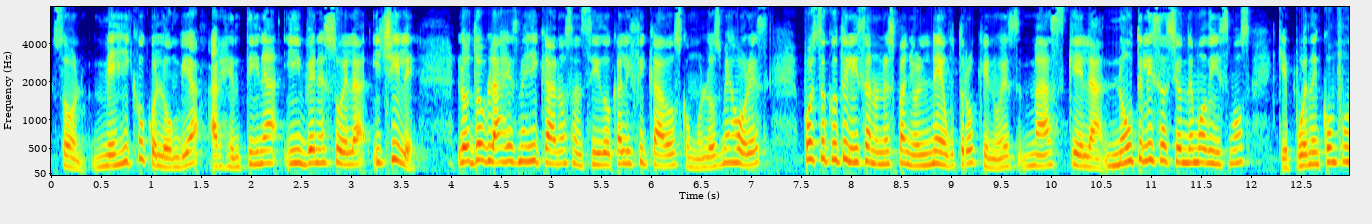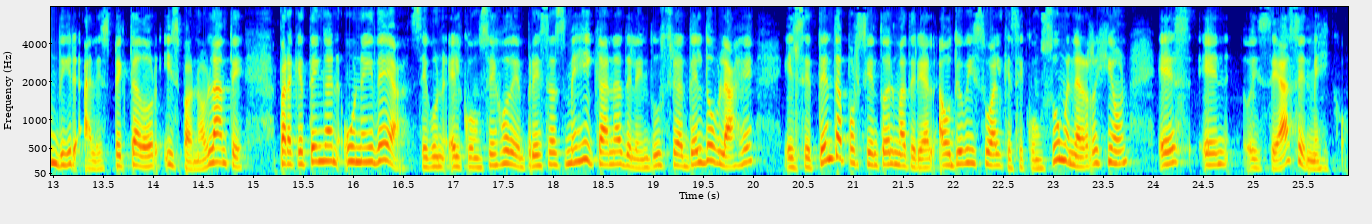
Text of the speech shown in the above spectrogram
son México, Colombia, Argentina y Venezuela y Chile. Los doblajes mexicanos han sido calificados como los mejores, puesto que utilizan un español neutro, que no es más que la no utilización de modismos que pueden confundir al espectador hispanohablante. Para que tengan una idea, según el Consejo de Empresas Mexicanas de la Industria del Doblaje, el 70% del material audiovisual que se consume en la región es en, se hace en México.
